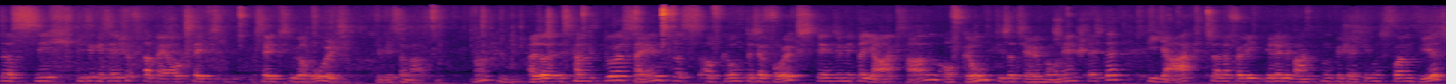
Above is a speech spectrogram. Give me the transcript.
dass sich diese Gesellschaft dabei auch selbst, selbst überholt, gewissermaßen. Also es kann durchaus sein, dass aufgrund des Erfolgs, den sie mit der Jagd haben, aufgrund dieser Zeremonienstätte, die Jagd zu einer völlig irrelevanten Beschäftigungsform wird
